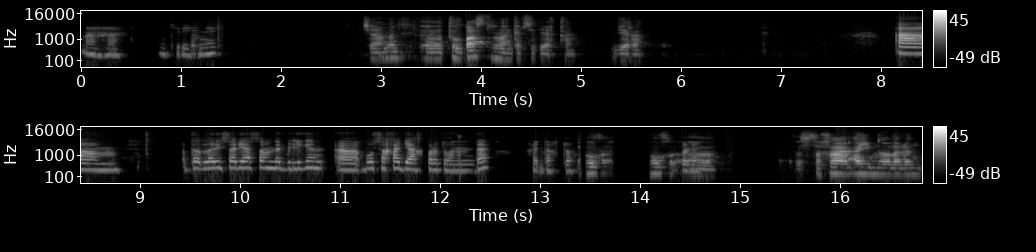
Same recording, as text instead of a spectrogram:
Ага. Интересно. Чамын тылбас туһунан кепсетиякка, Вера. Ам, та Лариса Рясовна билген бу саха диаспора тонында. Бу бу Öyle. саха айымналарын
